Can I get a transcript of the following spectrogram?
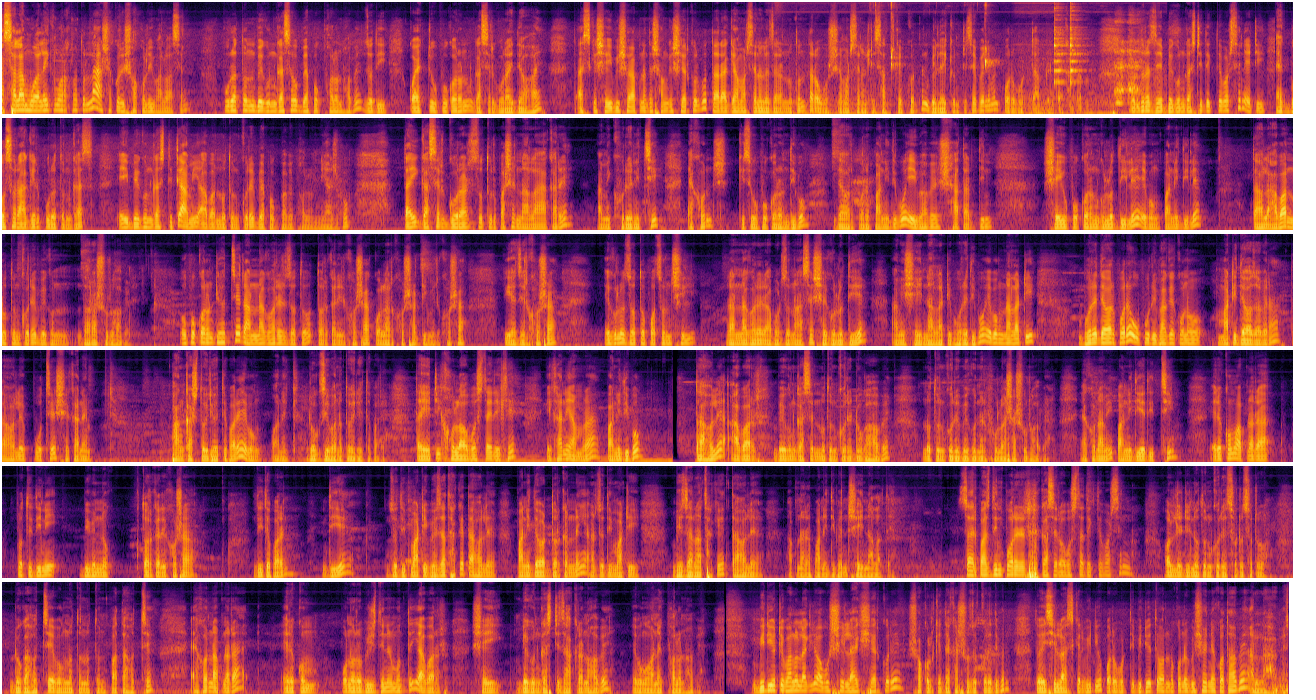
আসসালামু আলাইকুম রহমতুল্লাহ। আশা করি সকলেই ভালো আছেন। পুরাতন বেগুন গাছেও ব্যাপক ফলন হবে যদি কয়েকটি উপকরণ গাছের গোড়ায় দেওয়া হয়। আজকে সেই বিষয়ে আপনাদের সঙ্গে শেয়ার করব। তার আগে আমার চ্যানেলে যারা নতুন, তারা অবশ্যই আমার চ্যানেলটি সাবস্ক্রাইব করবেন বেল আইকনটি চেপে নেবেন, পরবর্তী আপডেট দেখার জন্য। বন্ধুরা, যে বেগুন গাছটি দেখতে পাচ্ছেন, এটি এক বছর আগের পুরাতন গাছ। এই বেগুন গাছটিতে আমি আবার নতুন করে ব্যাপকভাবে ফলন নিয়ে আসব। তাই গাছের গোড়ার চতুর্পাশে নালা আকারে আমি খুঁড়ে নিচ্ছি। এখন কিছু উপকরণ দিব, দেওয়ার পরে পানি দিব। এইভাবে সাত আট দিন সেই উপকরণগুলো দিলে এবং পানি দিলে তাহলে আবার নতুন করে বেগুন ধরা শুরু হবে। উপকরণটি হচ্ছে রান্নাঘরের যত তরকারির খোসা, কলার খোসা, ডিমের খোসা, পেঁয়াজের খোসা, এগুলো যত পচনশীল রান্নাঘরের আবর্জনা আছে সেগুলো দিয়ে আমি সেই নালাটি ভরে দিব এবং নালাটি ভরে দেওয়ার পরে উপরিভাগে কোনো মাটি দেওয়া যাবে না, তাহলে পচে সেখানে ফাঙ্কাস তৈরি হতে পারে এবং অনেক রোগ জীবাণু তৈরি হতে পারে। তাই এটি খোলা অবস্থায় রেখে এখানে আমরা পানি দিব। তাহলে আবার বেগুন গাছের নতুন করে ডোগা হবে, নতুন করে বেগুনের ফুল আসা শুরু হবে। এখন আমি পানি দিয়ে দিচ্ছি। এরকম আপনারা প্রতিদিনই বিভিন্ন তরকারির খোসা দিতে পারেন। দিয়ে যদি মাটি ভেজা থাকে তাহলে পানি দেওয়ার দরকার নেই, আর যদি মাটি ভেজা না থাকে তাহলে আপনারা পানি দিবেন সেই নালাতে। চার পাঁচ দিন পরের গাছের অবস্থা দেখতে পাচ্ছেন অলরেডি নতুন করে ছোট ছোট ডোগা হচ্ছে এবং নতুন নতুন পাতা হচ্ছে। এখন আপনারা এরকম পনেরো বিশ দিনের মধ্যেই আবার সেই বেগুন গাছটি ঝাঁকড়ানো হবে এবং অনেক ফলন হবে। ভিডিওটি ভালো লাগলে অবশ্যই লাইক শেয়ার করে সকলকে দেখার সুযোগ করে দেবেন। তো এই ছিল আজকের ভিডিও। পরবর্তী ভিডিওতে অন্য কোনো বিষয় নিয়ে কথা হবে। আল্লাহ হাফেজ।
